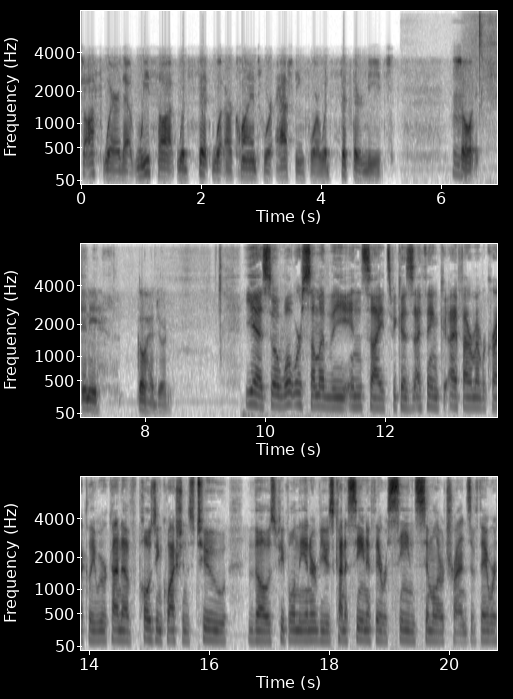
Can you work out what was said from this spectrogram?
software that we thought would fit what our clients were asking for, would fit their needs. Hmm. So, any, go ahead, Jordan. Yeah, so what were some of the insights? Because I think, if I remember correctly, we were kind of posing questions to those people in the interviews kind of seeing if they were seeing similar trends if they were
